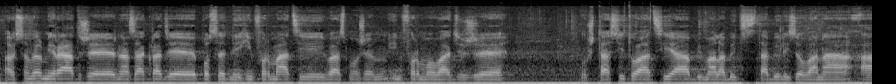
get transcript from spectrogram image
Ale som veľmi rád, že na základe posledných informácií vás môžem informovať, že už tá situácia by mala byť stabilizovaná a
